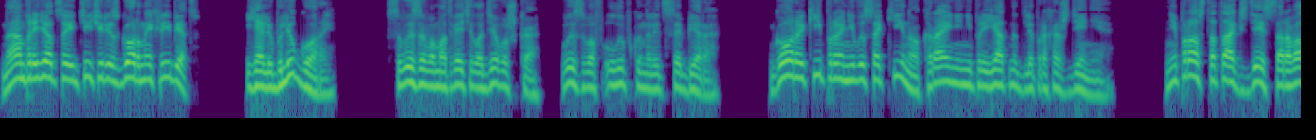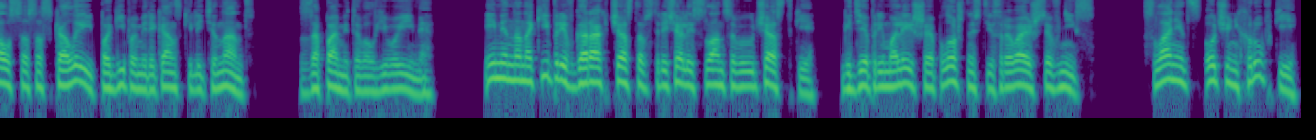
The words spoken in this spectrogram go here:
Нам придется идти через горный хребет. Я люблю горы. С вызовом ответила девушка, вызвав улыбку на лице Бера. Горы Кипра невысоки, но крайне неприятны для прохождения. Не просто так здесь сорвался со скалы и погиб американский лейтенант, запамятовал его имя. Именно на Кипре в горах часто встречались сланцевые участки, где при малейшей оплошности срываешься вниз. Сланец очень хрупкий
